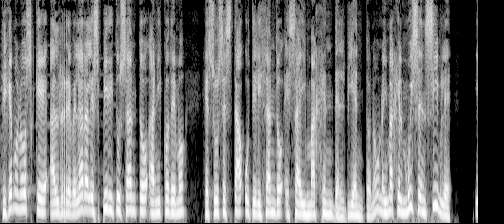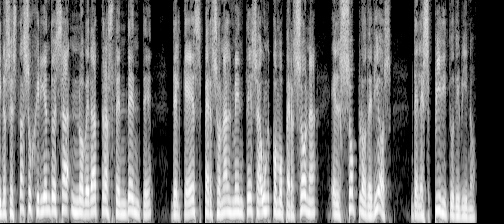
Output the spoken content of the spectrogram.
Fijémonos que al revelar al Espíritu Santo a Nicodemo, Jesús está utilizando esa imagen del viento, ¿no? Una imagen muy sensible y nos está sugiriendo esa novedad trascendente del que es personalmente, o sea, como persona, el soplo de Dios, del Espíritu Divino.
